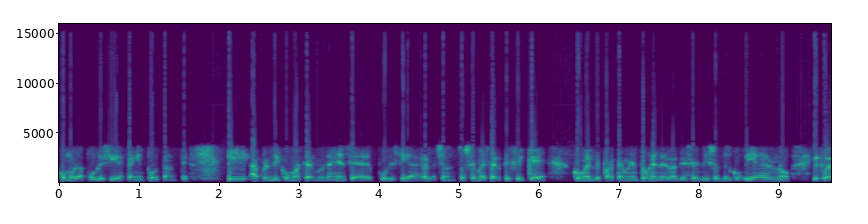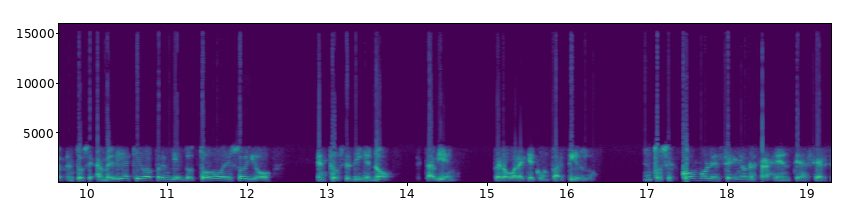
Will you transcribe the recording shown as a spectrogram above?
cómo la publicidad es tan importante y aprendí cómo hacerme una agencia de publicidad de relación. Entonces me certifiqué con el Departamento General de Servicios del Gobierno y fue entonces a medida que iba aprendiendo todo eso yo, entonces dije, no, está bien, pero ahora hay que compartirlo entonces, ¿cómo le enseño a nuestra gente a hacer?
